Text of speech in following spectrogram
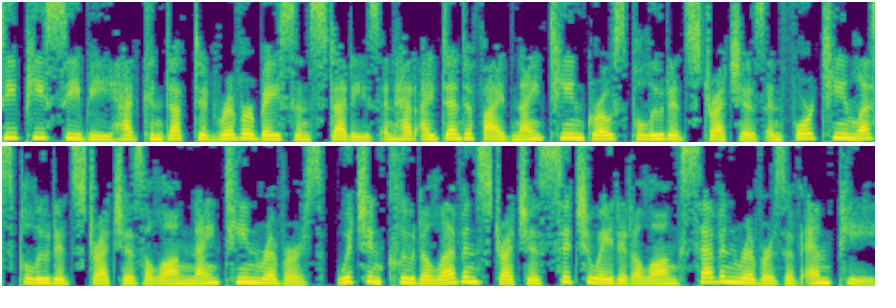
CPCB had conducted river basin studies and had identified 19 gross polluted stretches and 14 less polluted stretches along 19 rivers, which include 11 stretches situated along seven rivers of MP.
